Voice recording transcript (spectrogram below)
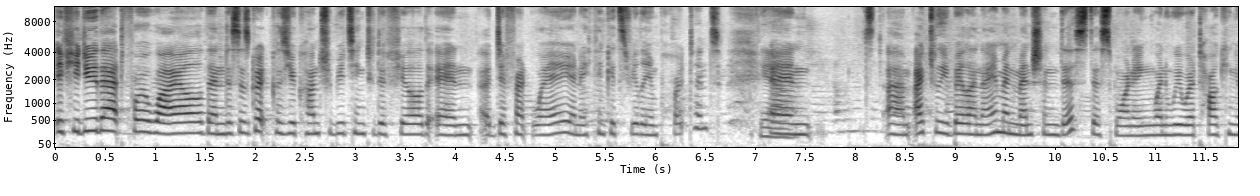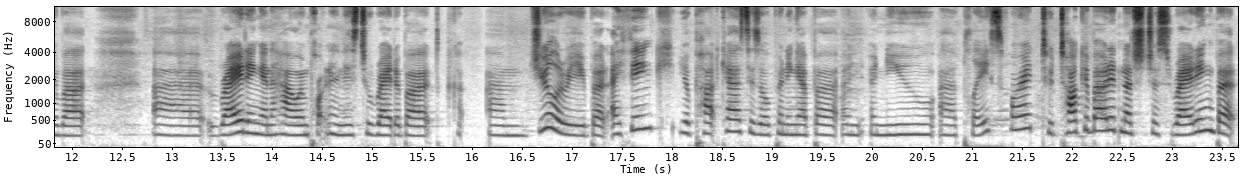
if you do that for a while, then this is great because you're contributing to the field in a different way. And I think it's really important. Yeah. And um, actually, Bella Neyman mentioned this this morning when we were talking about uh, writing and how important it is to write about c- um, jewelry. But I think your podcast is opening up a, a, a new uh, place for it to talk about it, not just writing, but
